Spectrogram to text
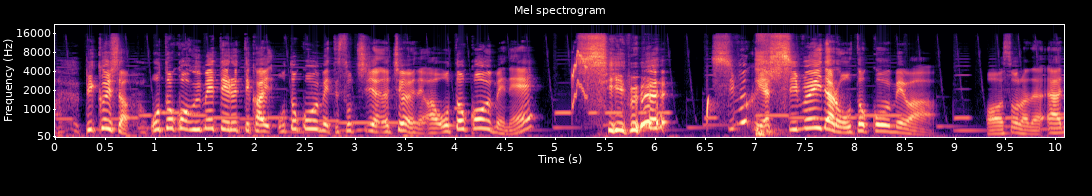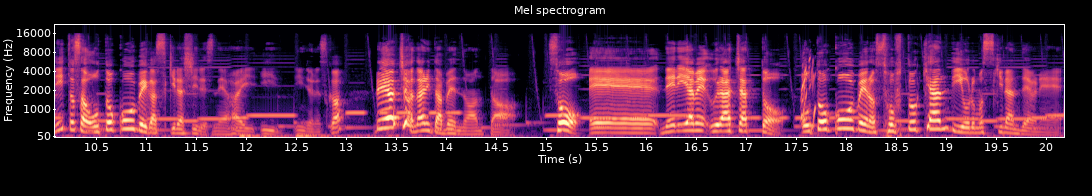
はびっくりした。男埋めてるって書いて、男埋めってそっちじゃ、違うよね。あ、男埋めね。渋渋く、いや、渋いだろ、男梅は。あ、そうなんだ。あ、ニットさん、男梅が好きらしいですね。はい、いい、いいんじゃないですか。レアちゃんは何食べんの？あんた。そう、えー、練り飴裏チャット。男梅のソフトキャンディー俺も好きなんだよね。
